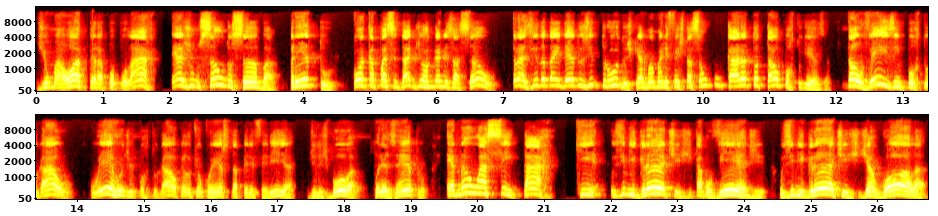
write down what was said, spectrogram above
de uma ópera popular, é a junção do samba preto com a capacidade de organização trazida da ideia dos intrudos, que era uma manifestação com cara total portuguesa. Talvez em Portugal, o erro de Portugal, pelo que eu conheço da periferia de Lisboa, por exemplo, é não aceitar que os imigrantes de Cabo Verde, os imigrantes de Angola,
